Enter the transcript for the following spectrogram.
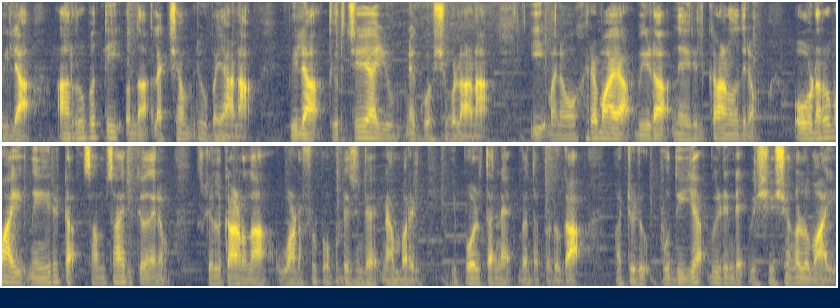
വില അറുപത്തി ഒന്ന് ലക്ഷം രൂപയാണ്. വില തീർച്ചയായും നെഗോഷ്യബിളാണ് ഈ മനോഹരമായ വീട് നേരിൽ കാണുന്നതിനും ഓണറുമായി നേരിട്ട് സംസാരിക്കുന്നതിനും സ്ക്രീനിൽ കാണുന്ന വണ്ടർഫുൾ പ്രോപ്പർട്ടീസിന്റെ നമ്പറിൽ ഇപ്പോൾ തന്നെ ബന്ധപ്പെടുക. മറ്റൊരു പുതിയ വീടിന്റെ വിശേഷങ്ങളുമായി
